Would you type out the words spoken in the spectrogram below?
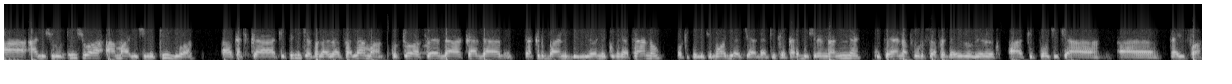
uh, alishurutishwa ama alishinikizwa uh, katika kipindi cha Salala Salama kutoa fedha kadha takriban bilioni kumi na tano kwa kipindi kimoja cha dakika karibu ishirini na nne kupeana fursa fedha hizo ziweze uh, kipochi cha uh, taifa.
